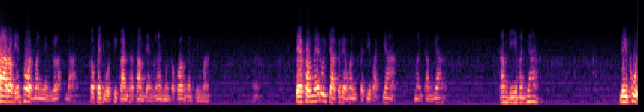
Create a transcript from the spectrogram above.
้าเราเห็นโทษมันอย่างละได้ ก็ประโยชน์ที่การกระทำอย่างนั้นมันก็พร้อมกันขึ้นมา แต่คนไม่รู้จักก็เรียกมันปฏิบัติยาก มันทำยากทำดีมันยากได้พูด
